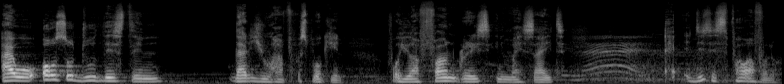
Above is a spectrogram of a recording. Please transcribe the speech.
I will also do this thing that you have spoken, for you have found grace in my sight. Amen. Eh, this is powerful.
